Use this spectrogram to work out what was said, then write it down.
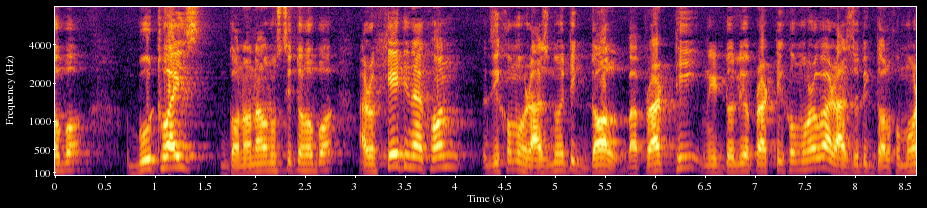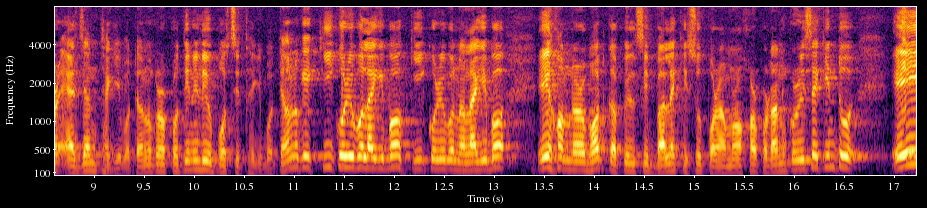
হ'ব বুথ ৱাইজ গণনা অনুষ্ঠিত হ'ব আৰু সেইদিনাখন যিসমূহ ৰাজনৈতিক দল বা প্ৰাৰ্থী নিৰ্দলীয় প্ৰাৰ্থীসমূহৰ বা ৰাজনৈতিক দলসমূহৰ এজেণ্ট থাকিব তেওঁলোকৰ প্ৰতিনিধি উপস্থিত থাকিব তেওঁলোকে কি কৰিব লাগিব কি কৰিব নালাগিব এই সন্দৰ্ভত কপিল চিব্বালে কিছু পৰামৰ্শ প্ৰদান কৰিছে। কিন্তু এই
